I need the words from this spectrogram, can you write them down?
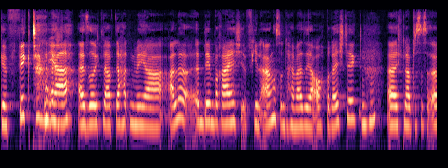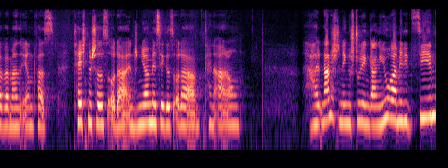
gefickt. Ja. Also ich glaube, da hatten wir ja alle in dem Bereich viel Angst und teilweise ja auch berechtigt. Mhm. Äh, ich glaube, das ist, äh, wenn man irgendwas Technisches oder Ingenieurmäßiges oder keine Ahnung, halt einen anständigen Studiengang, Jura, Medizin,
